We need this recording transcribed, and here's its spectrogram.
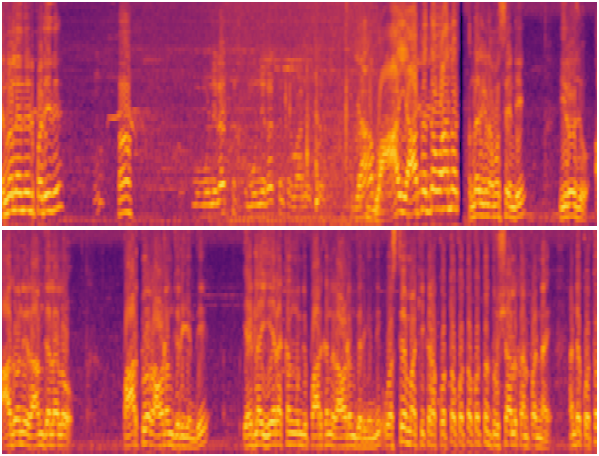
ఎన్ని పడేది? మూడు నెలలు మూడు నెలలు సార్ వాన వా యా పెద్ద వాహనం అందరికీ నమస్తే అండి. ఈరోజు ఆదోని రామ్జల్లాలో పార్క్లో రావడం జరిగింది. ఎట్లా ఏ రకంగా ఉంది పార్క్ అని రావడం జరిగింది. వస్తే మాకు ఇక్కడ కొత్త కొత్త కొత్త దృశ్యాలు కనపడినాయి. అంటే కొత్త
